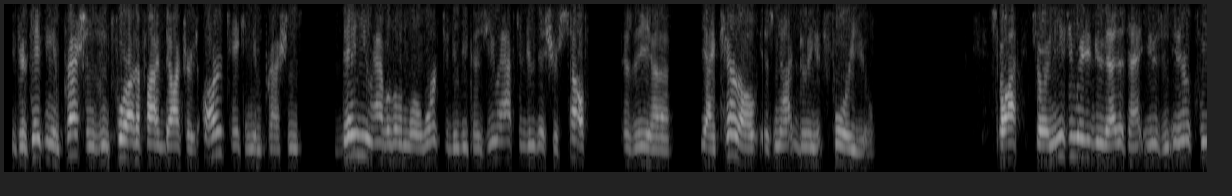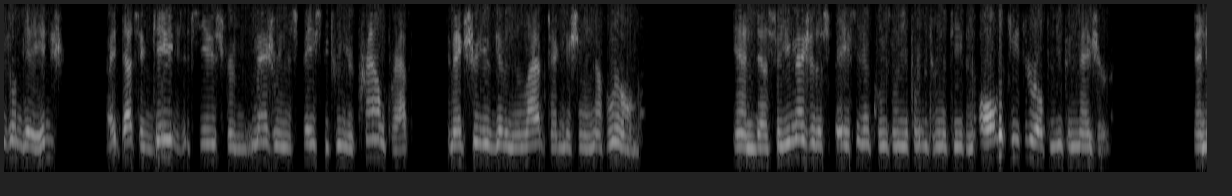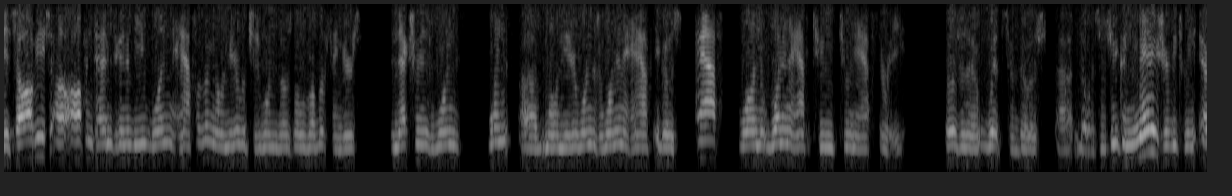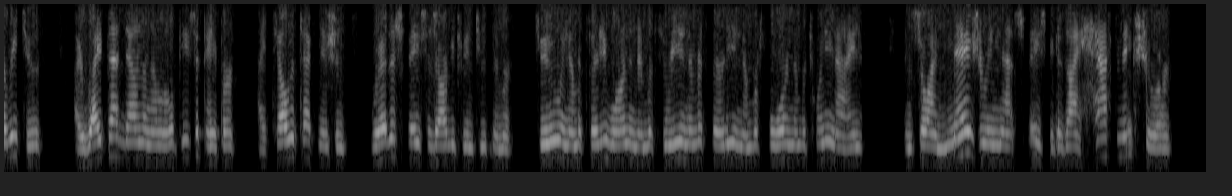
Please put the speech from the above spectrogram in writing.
If you're taking impressions, and four out of five doctors are taking impressions, then you have a little more work to do because you have to do this yourself because the uh, the iTero is not doing it for you. So, I, so an easy way to do that is to use an interocclusal gauge. Right, that's a gauge that's used for measuring the space between your crown prep to make sure you've given the lab technician enough room. And uh, so you measure the space interocclusally, you put it between the teeth, and all the teeth that are open you can measure. And it's obvious, uh, oftentimes it's going to be one half of a millimeter, which is one of those little rubber fingers. The next one is one one uh, millimeter, one is one and a half. It goes half, one, one and a half, two, two and a half, three. Those are the widths of those uh, those. And so you can measure between every tooth. I write that down on a little piece of paper. I tell the technician where the spaces are between tooth number two and number 31 and number three and number 30 and number four and number 29. And so I'm measuring that space because I have to make sure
